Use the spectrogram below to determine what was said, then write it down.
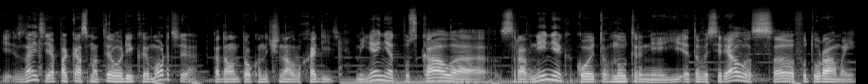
И, знаете, я пока смотрел Рика и Морти, когда он только начинал выходить, меня не отпускало сравнение какое-то внутреннее этого сериала с Футурамой.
